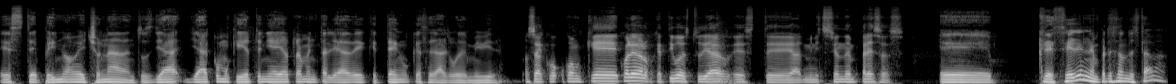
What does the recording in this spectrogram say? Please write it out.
este, pero no había hecho nada. Entonces ya, ya como que yo tenía ya otra mentalidad de que tengo que hacer algo de mi vida. O sea, ¿con, con qué, ¿cuál era el objetivo de estudiar este, administración de empresas? Eh, crecer en la empresa donde estaba.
